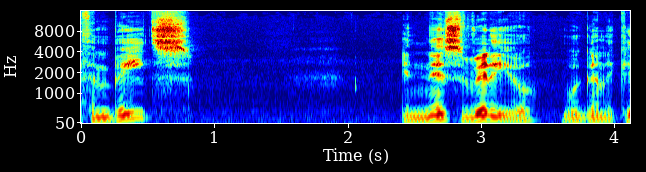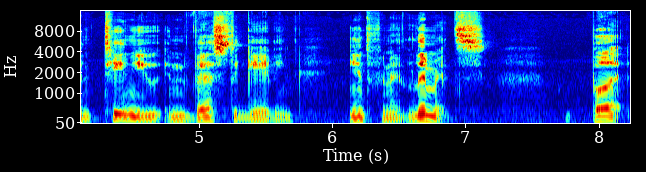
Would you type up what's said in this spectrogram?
Math and Beats. In this video, we're going to continue investigating infinite limits, but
